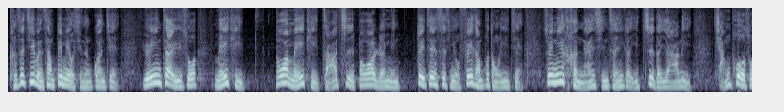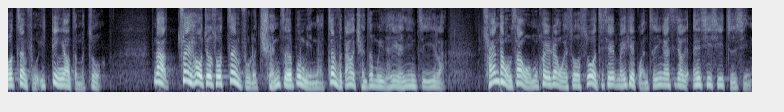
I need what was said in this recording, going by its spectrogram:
可是基本上并没有形成关键。原因在于说，媒体包括媒体、杂志，包括人民对这件事情有非常不同的意见，所以你很难形成一个一致的压力，强迫说政府一定要怎么做。那最后就是说，政府的权责不明了，政府当然权责不明，这是原因之一了。传统上我们会认为说，所有这些媒体管制应该是交给 NCC 执行。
